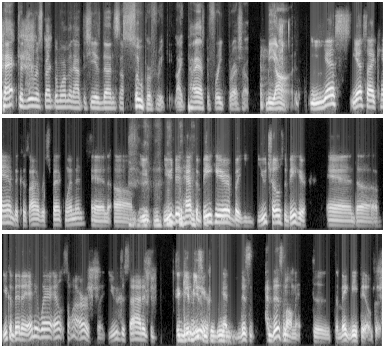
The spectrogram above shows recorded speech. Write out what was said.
Pat, could you respect a woman after she has done something super freaky, like past the freak threshold, beyond? Yes, yes, I can because I respect women, and um, you you didn't have to be here, but you chose to be here, and uh, you could be anywhere else on earth, but you decided to to give me some good at this at this moment to to make me feel good.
